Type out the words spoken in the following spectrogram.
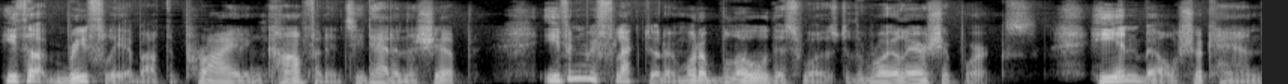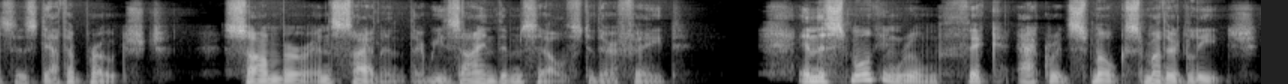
He thought briefly about the pride and confidence he'd had in the ship, even reflected on what a blow this was to the Royal Airship Works. He and Bell shook hands as death approached. Somber and silent, they resigned themselves to their fate. In the smoking room, thick, acrid smoke smothered Leach.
